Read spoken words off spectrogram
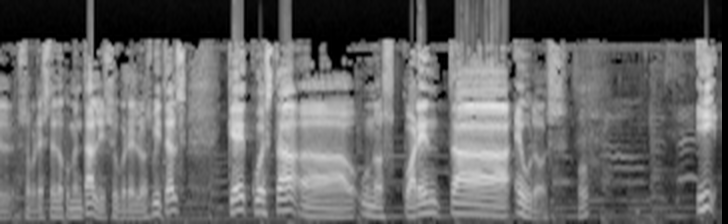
el- sobre este documental y sobre los Beatles, que cuesta ah, unos 40 euros. Y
